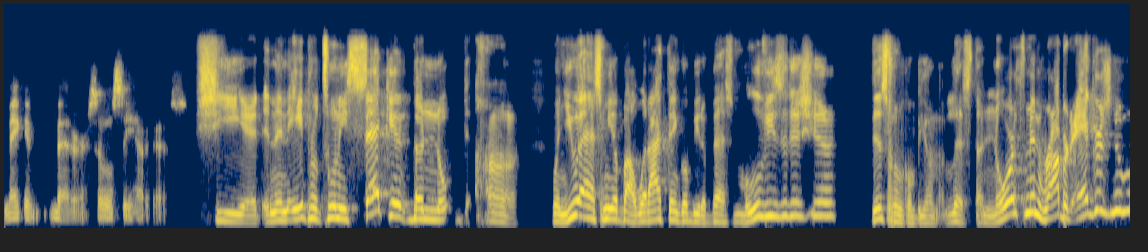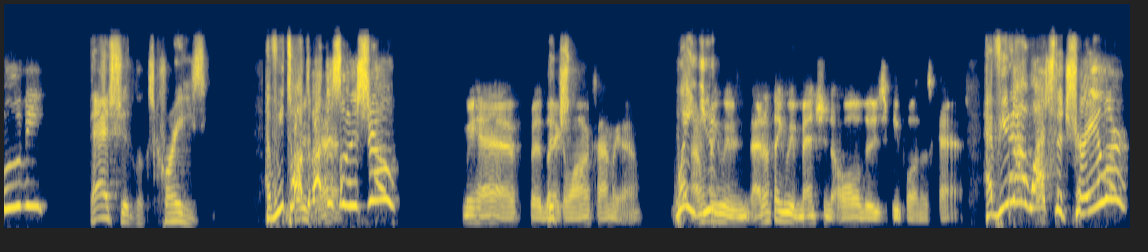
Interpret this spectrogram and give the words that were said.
make it better. So we'll see how it goes. Shit. And then April 22nd, the no huh. When you ask me about what I think will be the best movies of this year, this one gonna be on the list. The Northman, Robert Eggers' new movie. That shit looks crazy. Have we talked about this on this show? We have, but like Which- a long time ago. I Wait, don't you think we've I don't think we've mentioned all of these people in this cast. have you not watched the trailer?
